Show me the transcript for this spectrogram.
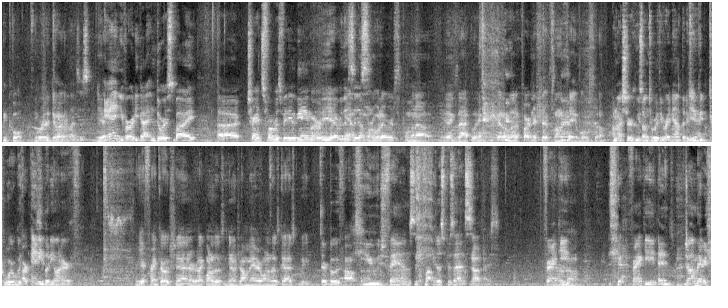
be cool. Or camera it. lenses. Yeah. And you've already got endorsed by uh, Transformers video game or Yeah, whatever this Anthem is. or whatever's coming out. Yeah, exactly. Got a lot of partnerships on the table, so I'm not sure who's on tour with you right now, but if you could tour with RKC. anybody on Earth, yeah, Frank Ocean or like one of those, you know, John Mayer, one of those guys would be they're both Awesome. huge fans of Pop Dust Presents. not nice. Frankie. Don't know. Yeah. Frankie and John Mayer,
